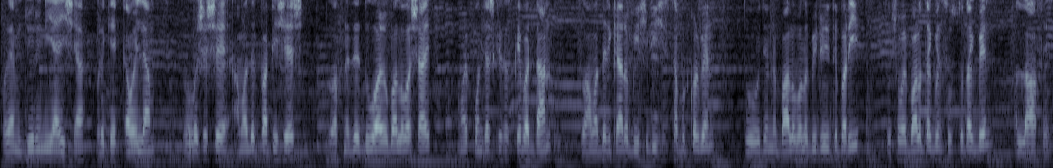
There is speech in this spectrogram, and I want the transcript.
পরে আমি জুড়ে নিয়ে আইসা পরে কেক খাওয়াইলাম। তো অবশেষে আমাদের পার্টি শেষ। তো আপনাদের দুয়ার ভালোবাসায় আমার পঞ্চাশ কে সাবস্ক্রাইবার ডান তো আমাদেরকে আরও বেশি বেশি সাপোর্ট করবেন। তো ওই জন্য ভালো ভালো ভিডিও দিতে পারি। তো সবাই ভালো থাকবেন, সুস্থ থাকবেন। আল্লাহ হাফেজ।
